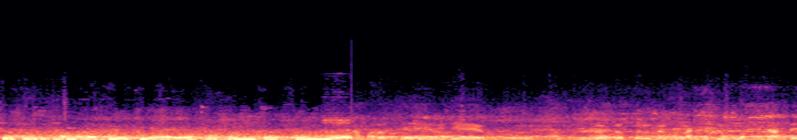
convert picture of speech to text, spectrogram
চতুর্থ থানা বইটিয়ার প্রশাসনিক কেন্দ্র আমার হচ্ছে ওই যে লাগবে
